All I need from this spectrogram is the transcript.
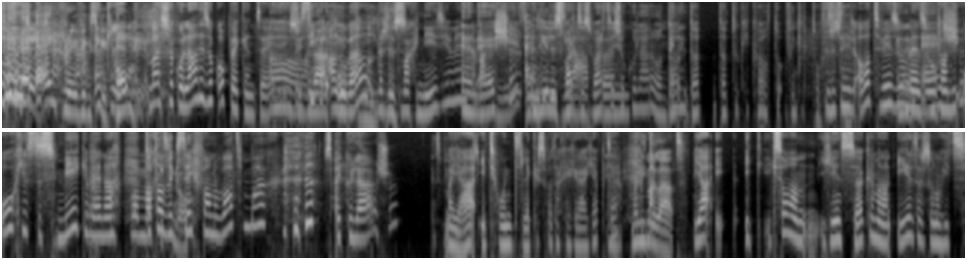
toch een klein cravings. Een Kom. klein, maar chocolade is ook opwekkend. Hè. Oh. in principe, Chocolade ook alhoewel, er dus- zit magnesium in. En magnesium ijsje. En hele dus zwarte, slapen. zwarte chocolade, want dat, En dat, dat doe ik wel tof, vind ik tof. Ze zitten hier alle twee zo En met zo van die oogjes te smeken bijna. Tot als ik ik nog? zeg van, wat mag? Speculage. Maar ja, eet gewoon iets lekkers wat je graag hebt. Hè. Ja, maar niet Maar- te laat. Ja, ik, ik, ik zou dan geen suiker, maar dan eerder zo nog iets...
